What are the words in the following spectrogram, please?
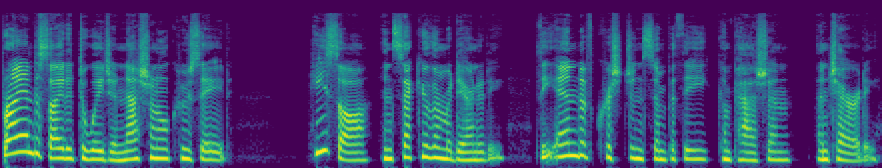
Bryan decided to wage a national crusade. He saw in secular modernity the end of Christian sympathy, compassion, and charity.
